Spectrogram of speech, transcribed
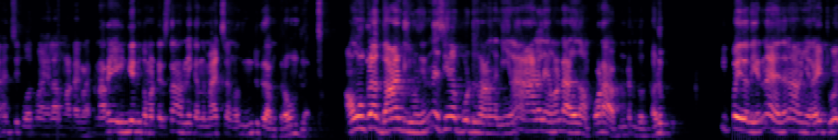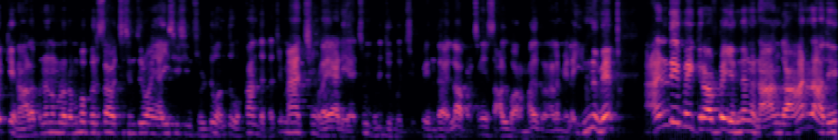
மேட்ச்சுக்கு வருமா எல்லாம் மாட்டாங்களா? இப்போ நிறைய இந்தியன் கமெண்டேட்டர்ஸ் தான் அன்னைக்கு அந்த மேட்ச் அங்க வந்து நின்றுக்கிறாங்க கிரவுண்ட்ல அவங்களுக்குலாம் தாண்டி இவங்க என்ன சீனை போட்டுக்கிறானுங்க? நீ எல்லாம் ஆடல வேண்டாம் அதுதான் போடா அப்படின்றது ஒரு கடுப்பு. இப்போ இதில் என்ன எதுனா அவங்க ரைட் ஓகே நாளை பின்ன நம்மள ரொம்ப பெருசாக வச்சு செஞ்சிருவாங்க ஐசிசின்னு சொல்லிட்டு வந்து உட்காந்துட்டாச்சு மேட்சும் விளையாடியாச்சு முடிஞ்சு போச்சு. இப்போ இந்த எல்லா பிரச்சனையும் சால்வ் ஆகிற மாதிரி இருக்கிற நிலைமையில இன்னுமே ஆண்டி பைக்ராஃப்டை என்னங்க நாங்கள் ஆடுற அதே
